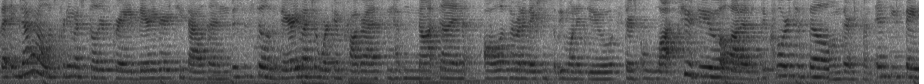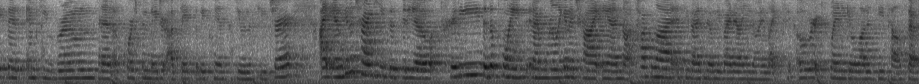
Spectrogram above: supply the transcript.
But in general, it was pretty much builder's grade, very, very 2000. This is still very much a work in progress. We have not done all of the renovations that we want to do. There's a lot to do, a lot of decor to fill. Um, there's some empty spaces, empty rooms, and of course some major updates that we plan to do in the future. I am gonna try and keep this video pretty to the point and I'm really gonna try and not talk a lot. If you guys know me by now, you know I like to over explain and give a lot of details. So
